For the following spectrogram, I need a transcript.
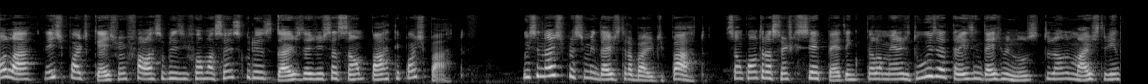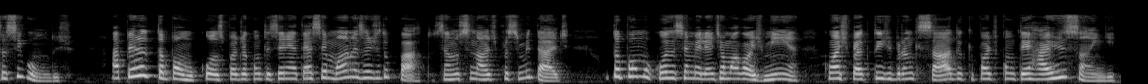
Olá, neste podcast vamos falar sobre as informações e curiosidades da gestação, parto e pós-parto. Os sinais de proximidade do trabalho de parto são contrações que se repetem pelo menos 2 a 3 em 10 minutos, durando mais de 30 segundos. A perda do tampão mucoso pode acontecer em até semanas antes do parto, sendo um sinal de proximidade. O tampão mucoso é semelhante a uma gosminha com aspecto esbranquiçado que pode conter raios de sangue.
